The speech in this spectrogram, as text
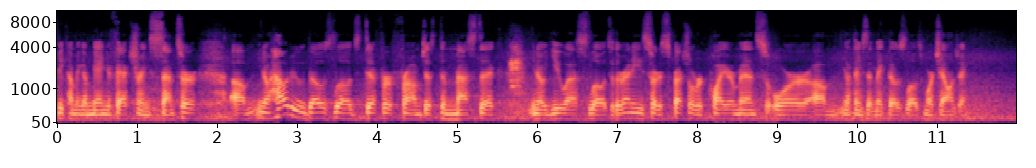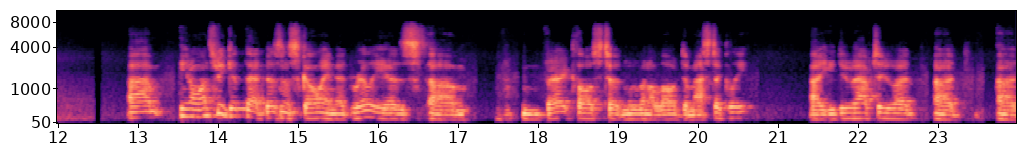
becoming a manufacturing center. Um, you know, how do those loads differ from just domestic, you know, U.S. loads? Are there any sort of special requirements or um, you know things that make those loads more challenging? Um, you know, once we get that business going, it really is um, very close to moving a load domestically. Uh, you do have to uh, uh, uh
